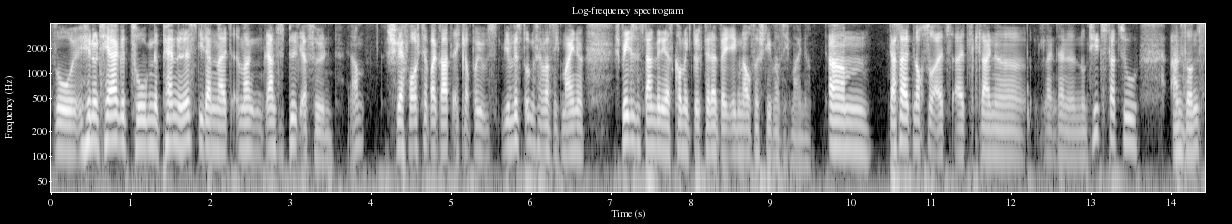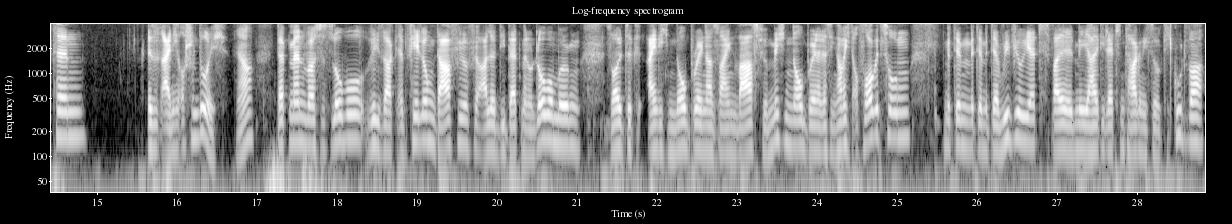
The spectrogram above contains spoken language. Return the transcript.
so hin und her gezogene Panels, die dann halt immer ein ganzes Bild erfüllen, ja. Schwer vorstellbar gerade, ich glaube, ihr, ihr, wisst ungefähr, was ich meine. Spätestens dann, wenn ihr das Comic durchblättert, werdet ihr genau verstehen, was ich meine. Ähm, Das halt noch so als, als kleine, kleine Notiz dazu. Ansonsten ist es eigentlich auch schon durch. Ja? Batman vs. Lobo, wie gesagt, Empfehlung dafür für alle, die Batman und Lobo mögen. Sollte eigentlich ein No-Brainer sein, war es für mich ein No-Brainer. Deswegen habe ich ihn auch vorgezogen mit, dem, mit, dem, mit der Review jetzt, weil mir halt die letzten Tage nicht so wirklich gut war.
